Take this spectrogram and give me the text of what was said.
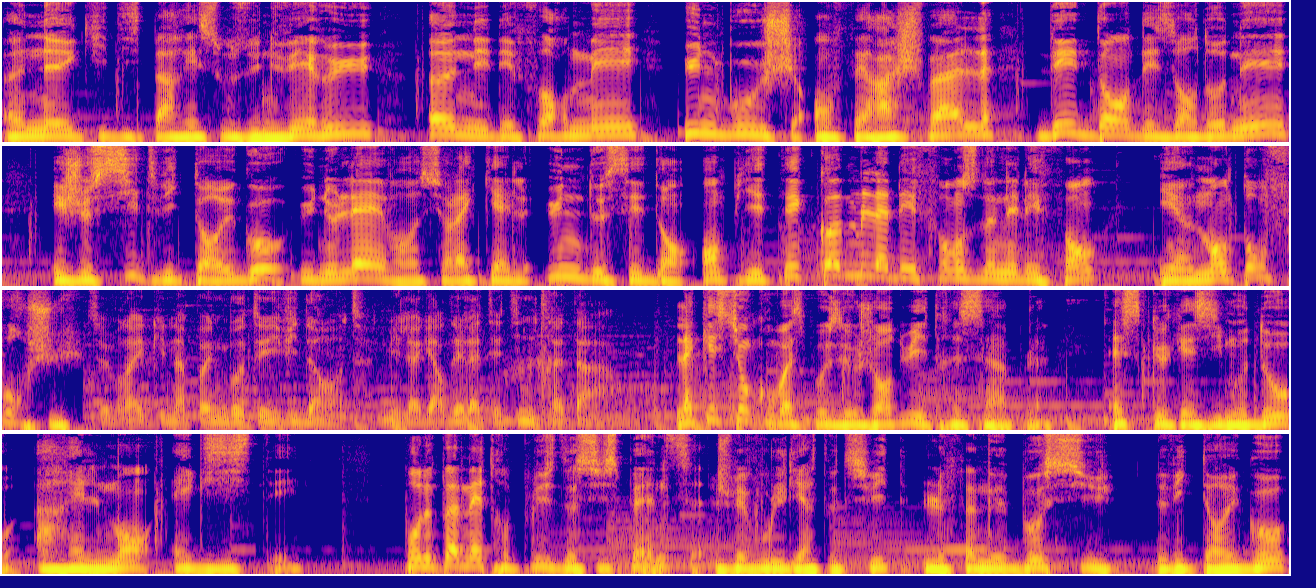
un œil qui disparaît sous une verrue, un nez déformé, une bouche en fer à cheval, des dents désordonnées et je cite Victor Hugo, une lèvre sur laquelle une de ses dents empiétait comme la défense d'un éléphant et un menton fourchu. C'est vrai qu'il n'a pas une beauté évidente, mais il a gardé la tétine très tard. La question qu'on va se poser aujourd'hui est très simple. Est-ce que Quasimodo a réellement existé? Pour ne pas mettre plus de suspense, je vais vous le dire tout de suite, le fameux bossu de Victor Hugo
